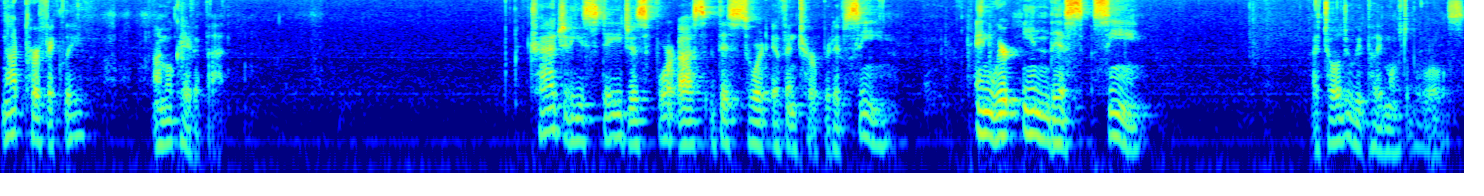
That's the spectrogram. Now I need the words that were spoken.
Not perfectly. I'm okay with that. Tragedy stages for us this sort of interpretive scene. And we're in this scene. I told you we play multiple roles.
